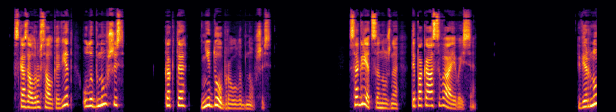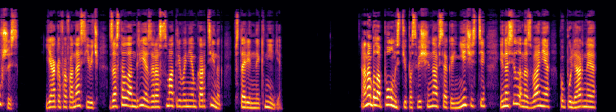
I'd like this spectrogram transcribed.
— сказал русалковед, улыбнувшись, как-то недобро улыбнувшись. «Согреться нужно, ты пока осваивайся». Вернувшись, Яков Афанасьевич застал Андрея за рассматриванием картинок в старинной книге. Она была полностью посвящена всякой нечисти и носила название «Популярная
